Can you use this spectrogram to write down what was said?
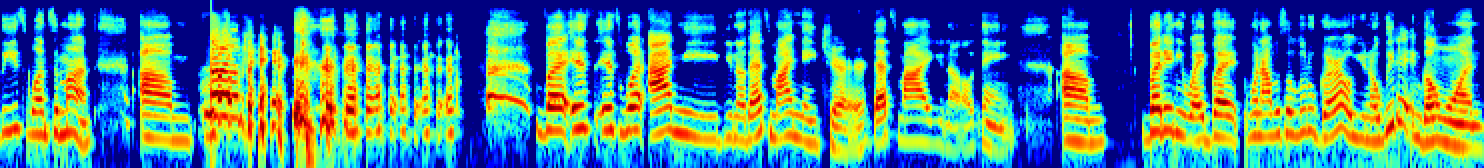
least once a month. Um, but it's it's what I need, you know, that's my nature. That's my, you know, thing. Um, but anyway, but when I was a little girl, you know, we didn't go on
